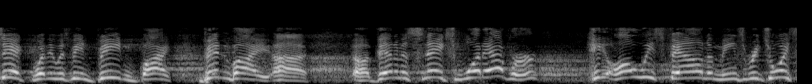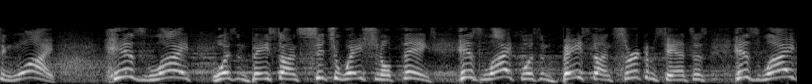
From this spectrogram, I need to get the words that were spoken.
sick, whether he was being beaten by, bitten by uh, uh, venomous snakes, whatever, he always found a means of rejoicing. Why? His life wasn't based on situational things. His life wasn't based on circumstances. His life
